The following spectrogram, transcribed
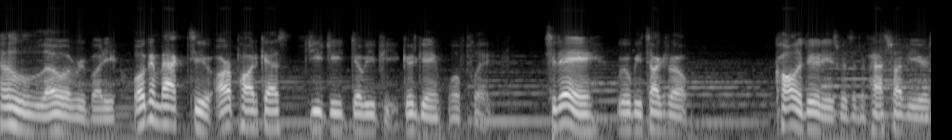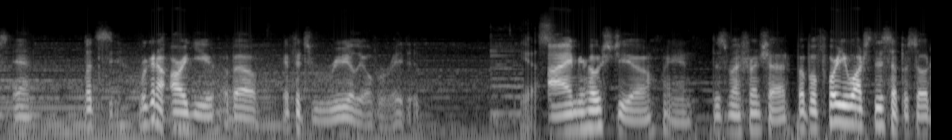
Hello, everybody. Welcome back to our podcast, GGWP. Good game, well played. Today, we'll be talking about Call of Duties within the past five years, and let's see, we're gonna argue about if it's really overrated. Yes. I'm your host, Gio, and this is my friend Chad. But before you watch this episode,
